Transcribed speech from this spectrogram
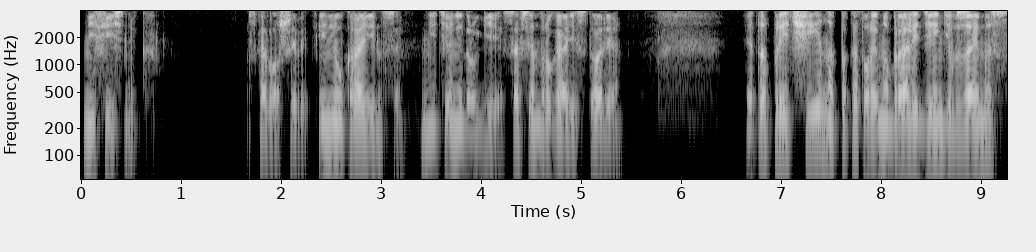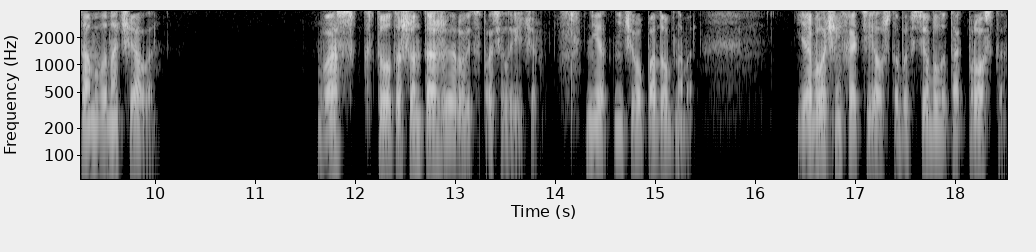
«Не фисник», — сказал Шевик, — «и не украинцы, ни те, ни другие. Совсем другая история. Это причина, по которой мы брали деньги взаймы с самого начала». «Вас кто-то шантажирует?» — спросил Ричард. «Нет, ничего подобного. Я бы очень хотел, чтобы все было так просто».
